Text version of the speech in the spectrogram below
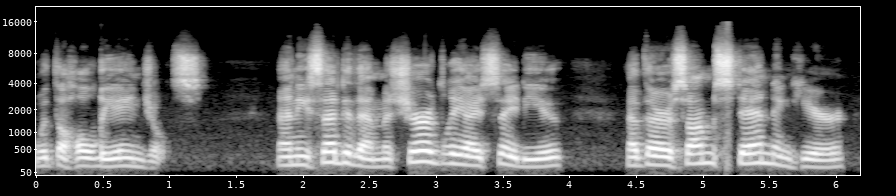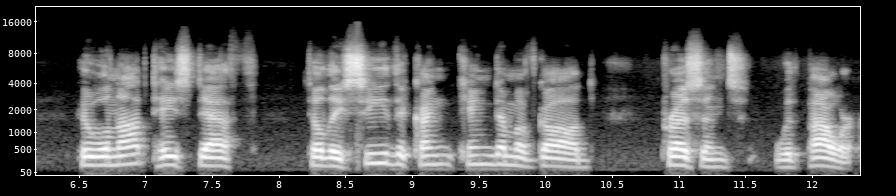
with the holy angels. And he said to them, Assuredly I say to you, that there are some standing here who will not taste death till they see the kingdom of God present with power.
